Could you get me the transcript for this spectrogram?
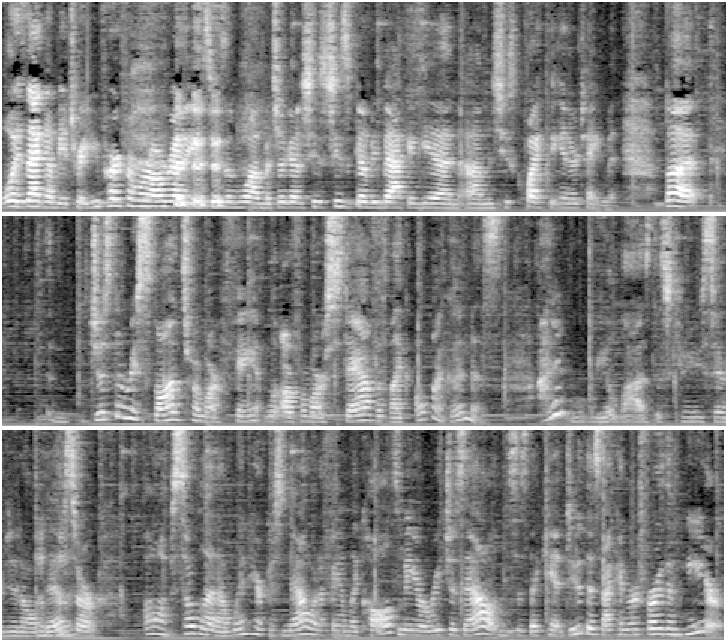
boy, is that going to be a treat. You've heard from her already in season one, but you're going to, she's, she's going to be back again, um, and she's quite the entertainment. But just the response from our fan, or from our staff was like, oh my goodness, I didn't realize this community center did all mm-hmm. this, or oh, I'm so glad I went here because now when a family calls me or reaches out and says they can't do this, I can refer them here.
